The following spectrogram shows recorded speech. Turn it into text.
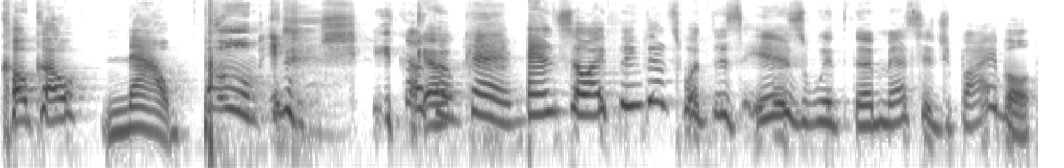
Coco, now. Boom. She'd go. Came. And so I think that's what this is with the message Bible.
